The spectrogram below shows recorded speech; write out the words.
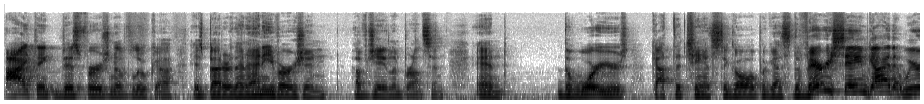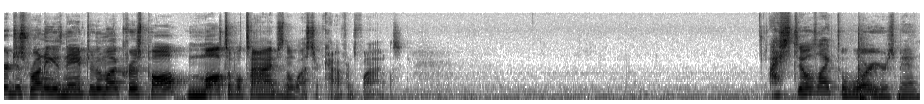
I think this version of Luka is better than any version of Jalen Brunson. And the Warriors got the chance to go up against the very same guy that we were just running his name through the mud, Chris Paul, multiple times in the Western Conference Finals. I still like the Warriors, man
